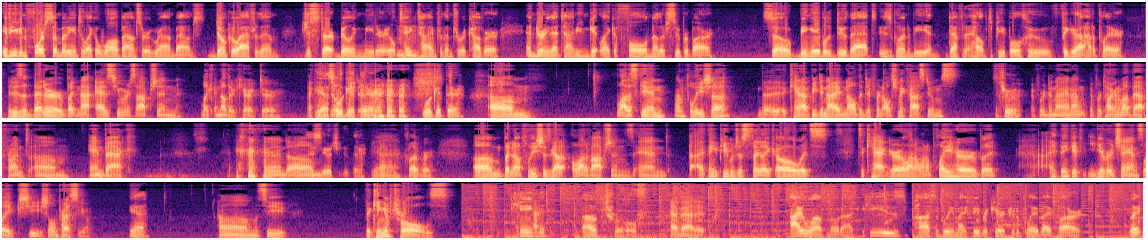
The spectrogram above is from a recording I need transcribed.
If you can force somebody into like a wall bounce or a ground bounce, don't go after them. Just start building meter. It'll take Mhm. time for them to recover, and during that time, you can get like a full another super bar. So being able to do that is going to be a definite help to people who figure out how to play her. It is a better but not as humorous option like another character. Yes, we'll get meter. We'll get there. um, a lot of skin on Felicia. The- It cannot be denied in all the different alternate costumes. If True. We're, if we're denying on, if we're talking about that front, um, and back. and um, I see what you did there. Yeah, clever. Um, but no, Felicia's got a lot of options, and I think people just say like, "Oh, it's it's a cat girl. I don't want to play her." But I think if you give her a chance, like she she'll impress you. Yeah. Um, let's see, the King of Trolls. King of Trolls. Have at it. I love MODOK. He is possibly my favorite character to play by far. Like,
